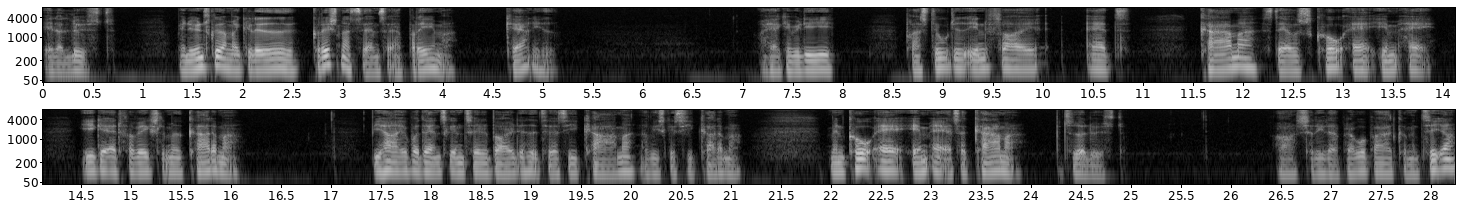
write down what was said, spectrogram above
eller lyst. Men ønsket om at glæde Krishnas sanser er prema, kærlighed. Og her kan vi lige fra studiet indføje, at karma staves K-A-M-A, ikke at forveksle med karma, vi har jo på dansk en tilbøjelighed til at sige karma, når vi skal sige karma. Men K-A-M-A, altså karma, betyder lyst. Og Shalita Prabhupada kommenterer,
